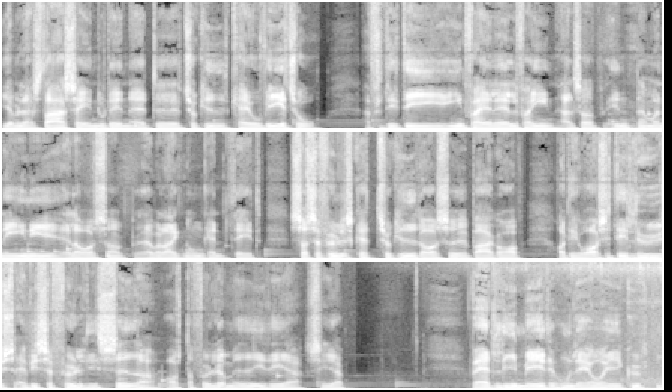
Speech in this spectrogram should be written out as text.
Jamen altså, der er sagen jo den, at uh, Tyrkiet kan jo veto Altså, fordi det er en for alle, alle for en. Altså, enten er man enig, eller også er man der ikke nogen kandidat. Så selvfølgelig skal Tyrkiet også øh, bakke op. Og det er jo også det lys, at vi selvfølgelig sidder, os der følger med i det her, siger, hvad er det lige med det, hun laver i Ægypten?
